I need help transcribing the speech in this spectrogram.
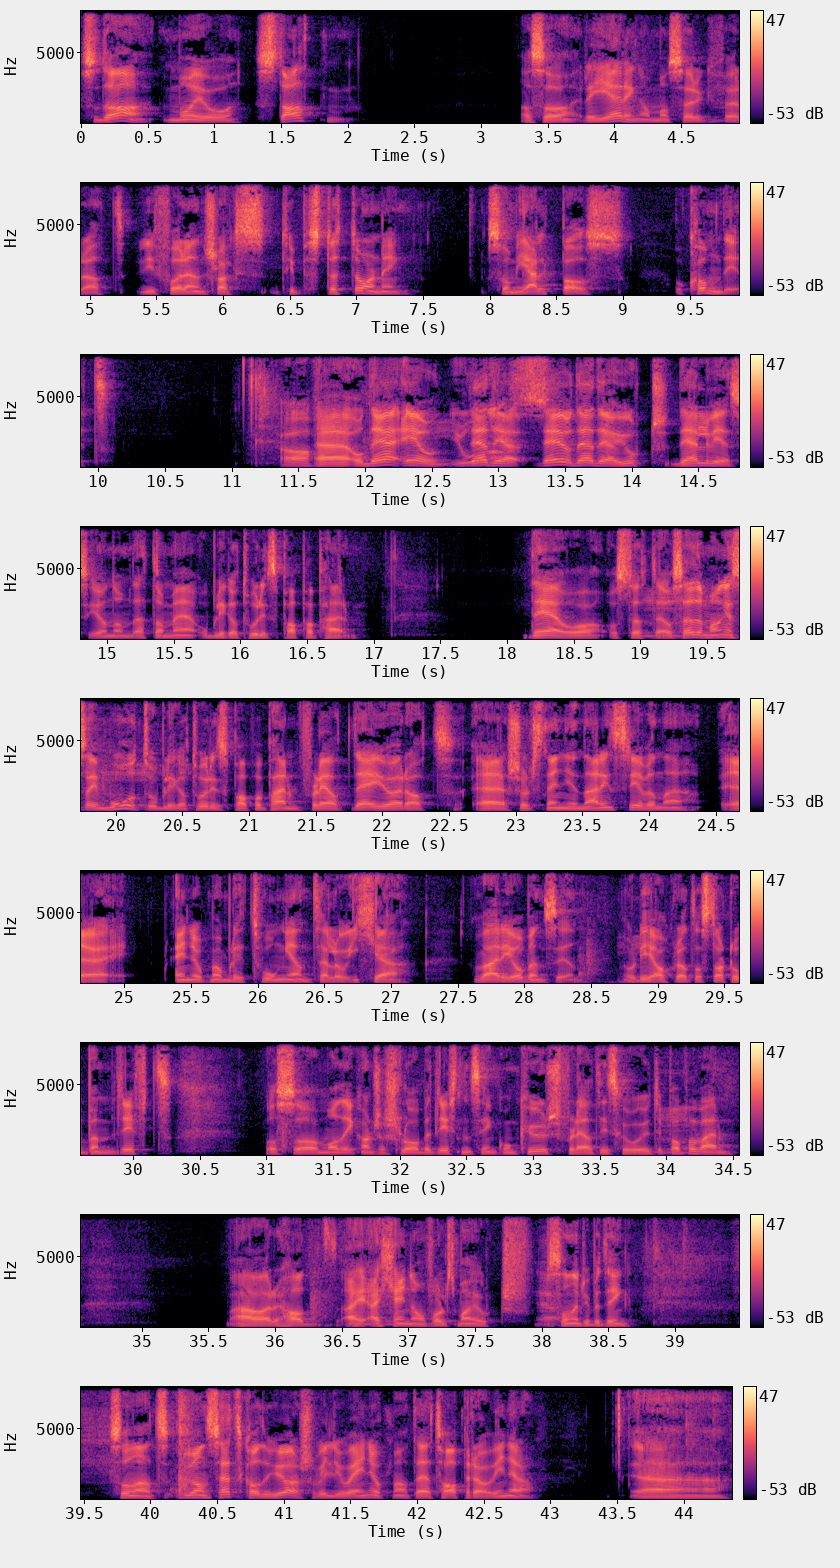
Så da må jo staten, altså regjeringa, må sørge for at vi får en slags type støtteordning som hjelper oss å komme dit. Ja. Eh, og det er, jo, det, de, det er jo det de har gjort delvis gjennom dette med obligatorisk pappaperm. Det å, å støtte. Og så er det mange som er imot obligatorisk pappaperm, fordi at det gjør at eh, selvstendig næringsdrivende eh, ender opp med å bli tvungen til å ikke være i jobben sin når de akkurat har startet opp en bedrift. Og så må de kanskje slå bedriften sin konkurs fordi at de skal gå ut i pappaperm. Jeg, jeg, jeg kjenner noen folk som har gjort sånne type ting. Sånn at uansett hva du gjør, så vil du jo ende opp med at det er tapere og vinnere. Eh,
